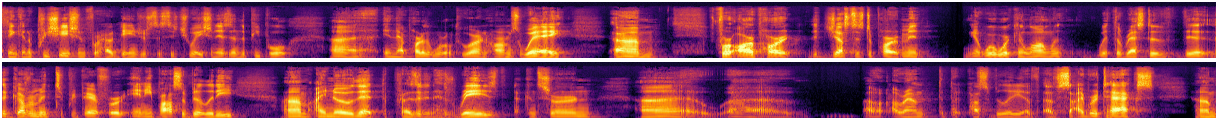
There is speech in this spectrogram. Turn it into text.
think an appreciation for how dangerous the situation is and the people uh, in that part of the world who are in harm's way. For our part, the Justice Department, you know, we're working along with the rest of the the government to prepare for any possibility. Um, I know that the president has raised a concern uh, uh, around the possibility of cyberattacks, um,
